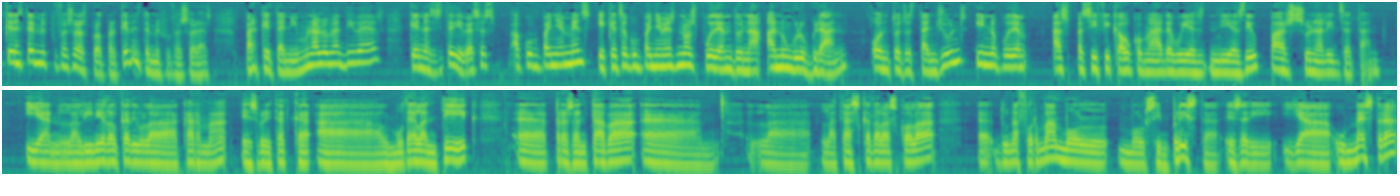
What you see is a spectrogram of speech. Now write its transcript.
que necessitem més professores, però per què necessitem més professores? Perquè tenim un alumnat divers que necessita diversos acompanyaments i aquests acompanyaments no els podem donar en un grup gran, on tots estan junts i no podem especificar-ho, com ara avui en dia es diu, personalitzar tant. I en la línia del que diu la Carme, és veritat que eh, el model antic eh, presentava eh, la, la tasca de l'escola eh, d'una forma molt, molt simplista. És a dir, hi ha un mestre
